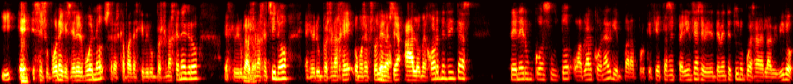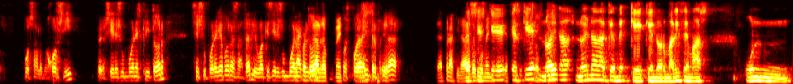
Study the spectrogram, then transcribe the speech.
Y eh, se supone que si eres bueno, serás capaz de escribir un personaje negro, escribir un personaje chino, escribir un personaje homosexual. O sea, a lo mejor necesitas tener un consultor o hablar con alguien para, porque ciertas experiencias, evidentemente, tú no puedes haberla vivido. Pues a lo mejor sí, pero si eres un buen escritor, se supone que podrás hacerlo, igual que si eres un buen actor, pues puedas interpretar. es, que, no, hay no hay nada que, normalice más un,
